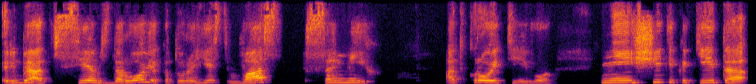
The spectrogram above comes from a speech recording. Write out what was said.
ребят, всем здоровья, которое есть в вас самих. Откройте его. Не ищите какие-то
